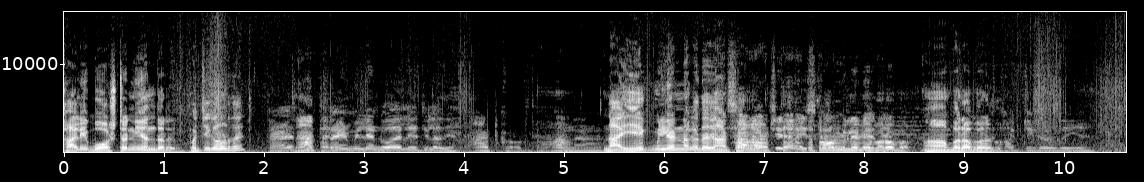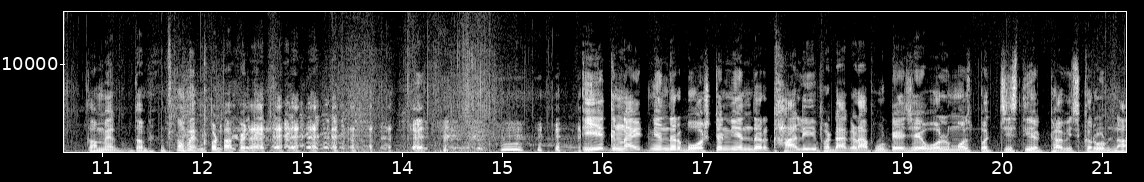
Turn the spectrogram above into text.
ખાલી બોસ્ટનની અંદર પચીસ કરોડ થાય? ના થાય. 3 મિલિયન ડોલર લેતીલા છે? 8 કરોડ થયા હા. ના. એક મિલિયન ના કદાચ આઠ સાડા થાય આઠ થયા ને તો 3 મિલિયન એ બરોબર. હા બરાબર. તમે તમે તમે ખોટા પડ્યા એક નાઇટની અંદર બોસ્ટનની અંદર ખાલી ફટાકડા ફૂટે છે ઓલમોસ્ટ પચીસથી અઠ્ઠાવીસ કરોડના.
